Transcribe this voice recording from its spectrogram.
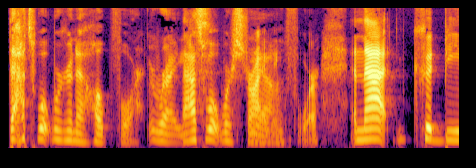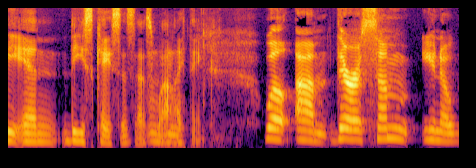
That's what we're going to hope for. Right. That's what we're striving for. And that could be in these cases as well, I think. Well, um, there are some, you know,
